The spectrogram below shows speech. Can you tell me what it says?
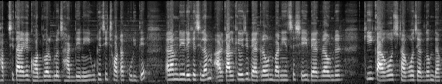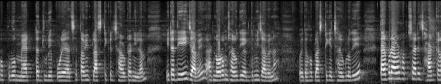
ভাবছি তার আগে ঘর দুয়ারগুলো ঝাড় দিয়ে নিই। উঠেছি ছটা কুড়িতে। অ্যালার্ম দিয়ে রেখেছিলাম। আর কালকে ওই যে ব্যাকগ্রাউন্ড বানিয়েছে, সেই ব্যাকগ্রাউন্ডের কি কাগজ টাগজ একদম দেখো পুরো ম্যাটটা জুড়ে পড়ে আছে। তো আমি প্লাস্টিকের ঝাড়ুটা নিলাম। এটা দিয়েই যাবে। আর নরম ঝাড়ু দিয়ে একদমই যাবে না। ওই দেখো প্লাস্টিকের ঝাড়ুগুলো দিয়ে। তারপরে আবার ভাবছি, আরে ঝাড় কেন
